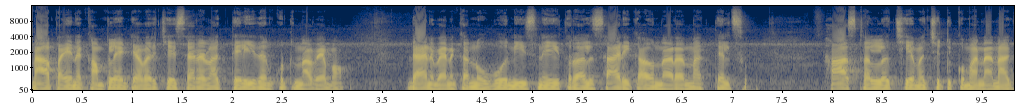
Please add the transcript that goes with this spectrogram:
నా పైన కంప్లైంట్ ఎవరు చేశారో నాకు తెలియదు అనుకుంటున్నావేమో దాని వెనక నువ్వు నీ స్నేహితురాలు సారీ ఉన్నారని నాకు తెలుసు. హాస్టల్లో చీమ చిట్టుకుమన్నా నాకు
